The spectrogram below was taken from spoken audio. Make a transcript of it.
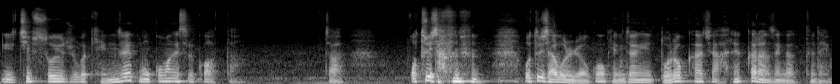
이 집 소유주가 굉장히 꼼꼼하게 쓸 것 같다. 자, 꼬투리 잡는, 꼬투리 잡으려고 굉장히 노력하지 않을까라는 생각 드네요.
